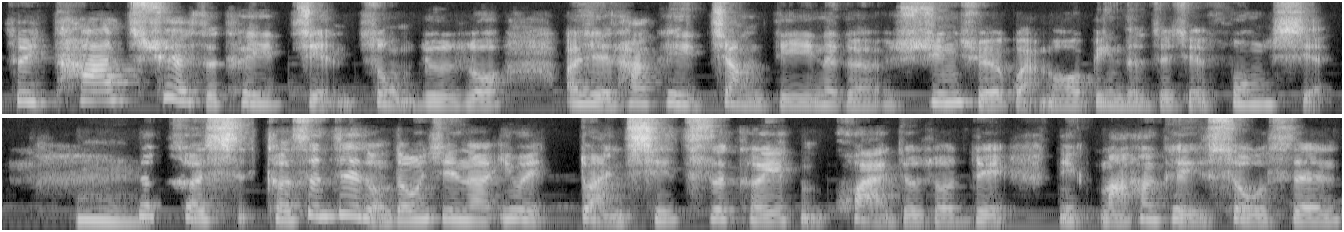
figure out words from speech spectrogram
所以它确实可以减重，就是说，而且它可以降低那个心血管毛病的这些风险。嗯，那可是可是这种东西呢，因为短期吃可以很快，就是说对你马上可以瘦身，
